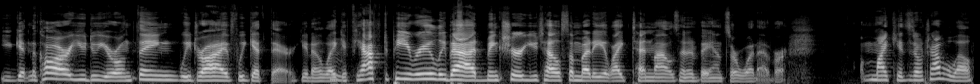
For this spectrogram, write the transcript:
you get in the car, you do your own thing, we drive, we get there. You know, like if you have to pee really bad, make sure you tell somebody like 10 miles in advance or whatever. My kids don't travel well.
